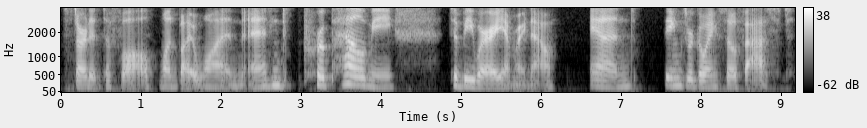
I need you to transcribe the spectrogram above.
started to fall one by one and propel me to be where I am right now. And things were going so fast.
